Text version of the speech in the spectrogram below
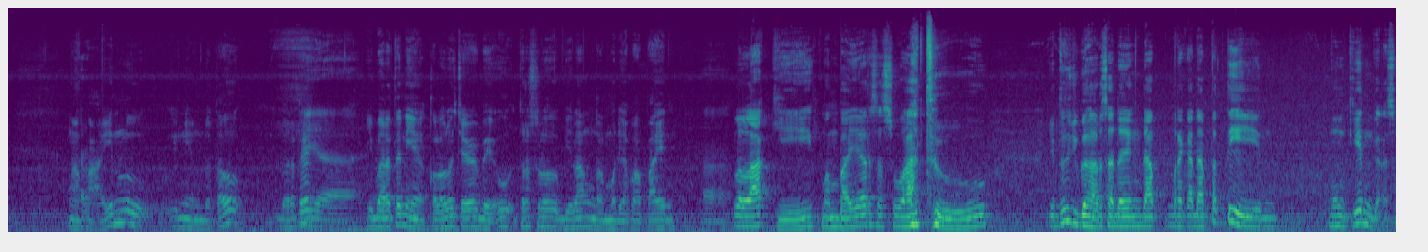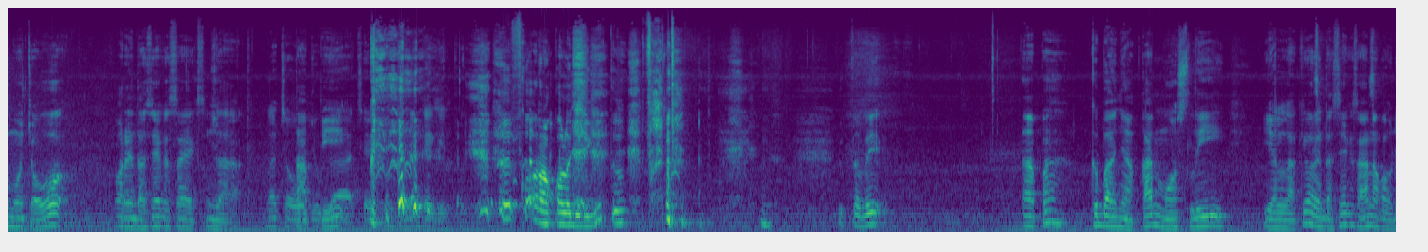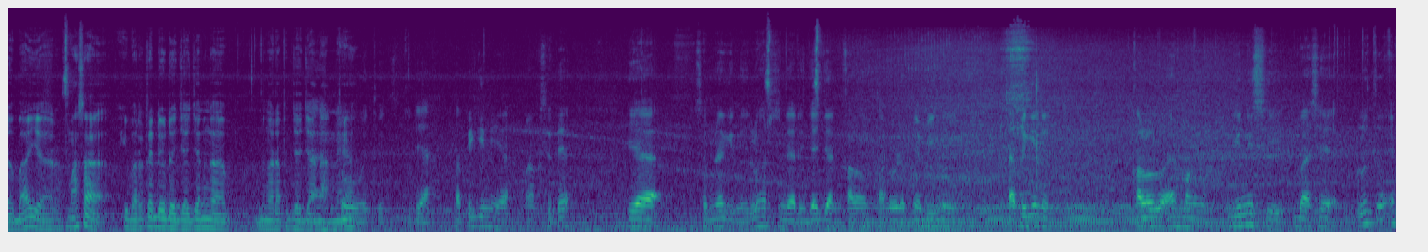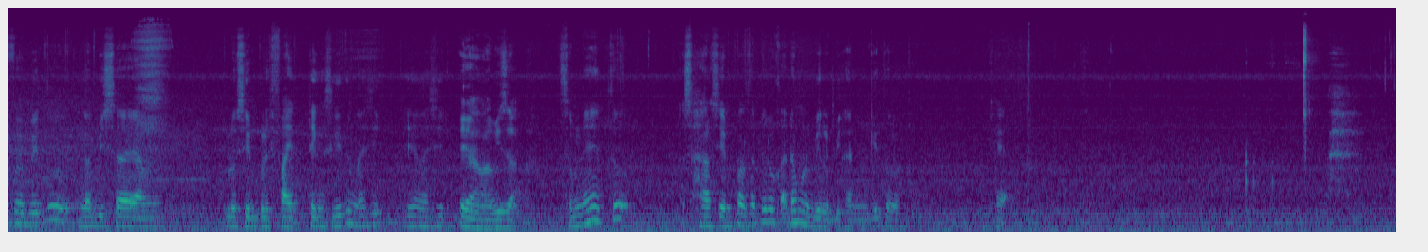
ngapain lu ini yang udah tahu ibaratnya Iya. ibaratnya nih ya kalau lu cewek BU terus lu bilang nggak mau diapa-apain Ah. lelaki membayar sesuatu itu juga harus ada yang dap mereka dapetin mungkin nggak semua cowok orientasinya ke seks enggak Nggak cowok Tapi- juga, cewek kayak gitu. kok rokok lo jadi gitu tapi apa kebanyakan mostly ya lelaki orientasinya ke sana kalau udah bayar masa ibaratnya dia udah jajan nggak nggak dapet jajanannya Tuh, itu, itu dia. Tapi gini ya, maksudnya ya sebenarnya gini, lu harus hindari jajan kalau ntar lu udah punya bini. Tapi gini, kalau lu emang gini sih bahasa lu tuh FWB itu nggak bisa yang lu simplify things gitu nggak sih? Iya nggak sih? iya nggak bisa Sebenarnya itu hal simpel tapi lu kadang lebih lebihan gitu loh. Kayak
